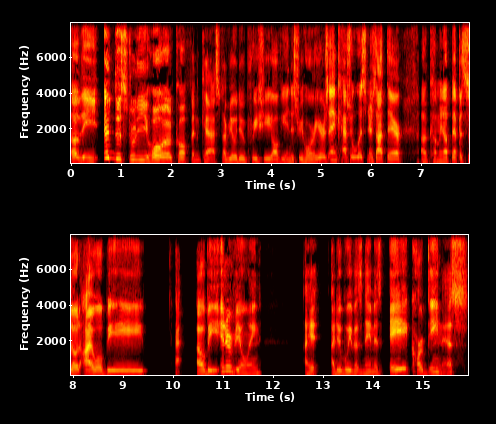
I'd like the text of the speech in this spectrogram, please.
of the Industry Horror Coffin Cast. I really do appreciate all the industry horror ears and casual listeners out there. Uh, coming up episode, I will be I will be interviewing. I I do believe his name is A. Cardenas.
